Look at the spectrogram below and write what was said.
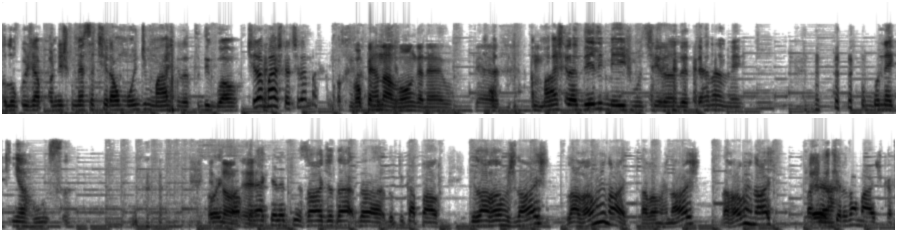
O japonês começa a tirar um monte de máscara, tudo igual. Tira a máscara, tira a máscara. Igual perna longa, né? O- A máscara dele mesmo, tirando eternamente. O bonequinha russa. Ou então, Então, que é. nem aquele episódio da, da- do pica-pau. E lá vamos nós, lá vamos nós, lá vamos nós, lá vamos nós. Mas É. tirando a máscara.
